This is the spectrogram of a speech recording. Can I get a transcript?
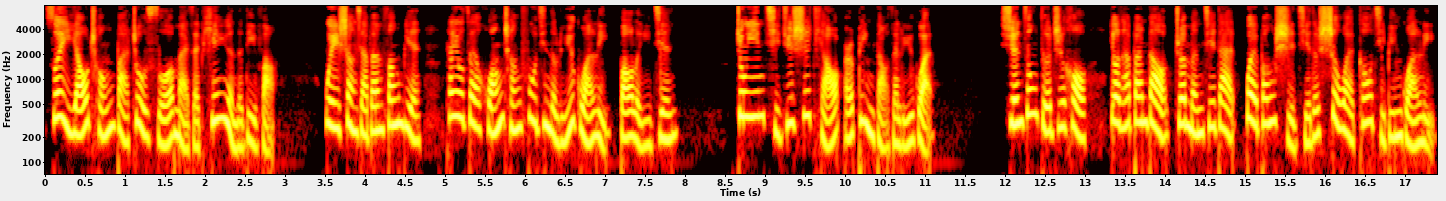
所以姚崇把住所买在偏远的地方。为上下班方便，他又在皇城附近的旅馆里包了一间。终因起居失调而病倒在旅馆。玄宗得知后，要他搬到专门接待外邦使节的涉外高级宾馆里，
